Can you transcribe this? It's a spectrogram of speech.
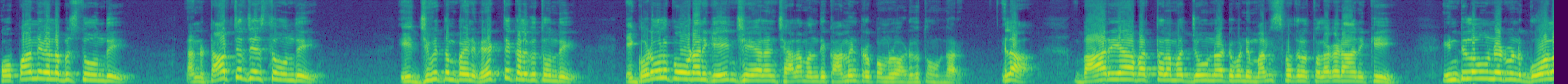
కోపాన్ని వెళ్ళబుస్తూ ఉంది. నన్ను టార్చర్ చేస్తూ ఉంది. ఈ జీవితం పైన విరక్తి కలుగుతుంది. ఈ గొడవలు పోవడానికి ఏం చేయాలని చాలామంది కామెంట్ రూపంలో అడుగుతూ ఉన్నారు. ఇలా భార్యాభర్తల మధ్య ఉన్నటువంటి మనస్పదలు తొలగడానికి ఇంటిలో ఉన్నటువంటి గోల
